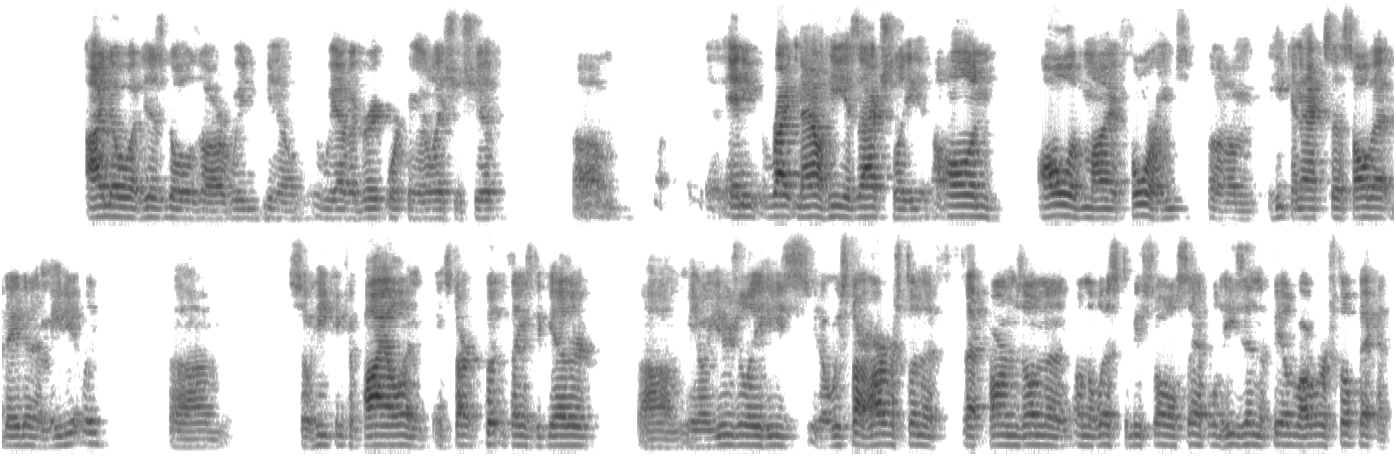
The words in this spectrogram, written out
I know what his goals are. We, you know, we have a great working relationship. Um, any right now, he is actually on all of my forums. Um, he can access all that data immediately. Um, so he can compile and, and start putting things together. Um, you know, usually he's, you know, we start harvesting if that farm's on the on the list to be soil sampled. He's in the field while we're still picking.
